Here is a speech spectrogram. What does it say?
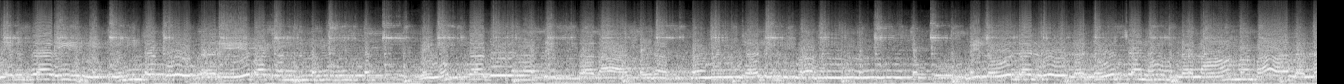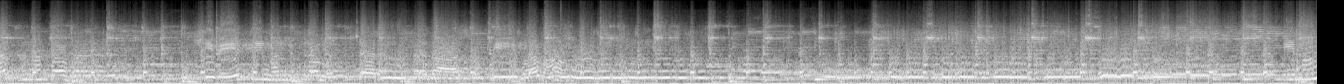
निर्जरी निकुञ्जकोदरे वसन् विमुक्तदुर्मतिः सदा शिरस्तमञ्जलिं वहन् विलोललोललोचनो ललामबाललग्नतः शिवेति मन्त्रमुच्चरन् सदा सुखी भवामि इमं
